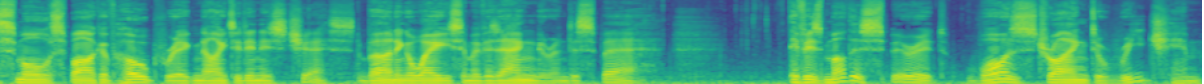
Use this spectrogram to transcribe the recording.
A small spark of hope reignited in his chest, burning away some of his anger and despair. If his mother's spirit was trying to reach him,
